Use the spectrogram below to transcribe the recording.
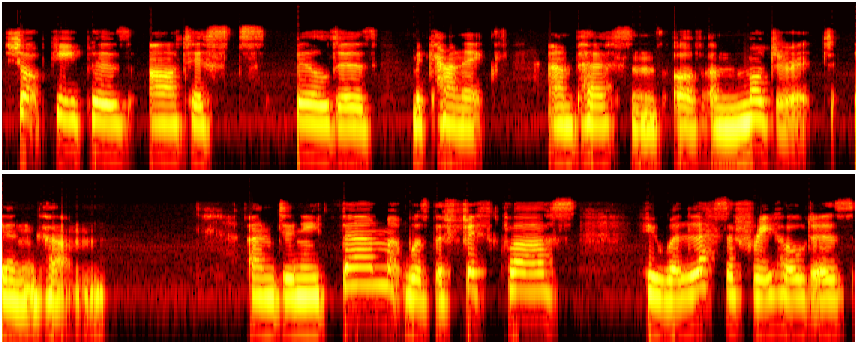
shopkeepers, artists, builders, mechanics, and persons of a moderate income. Underneath them was the fifth class, who were lesser freeholders,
